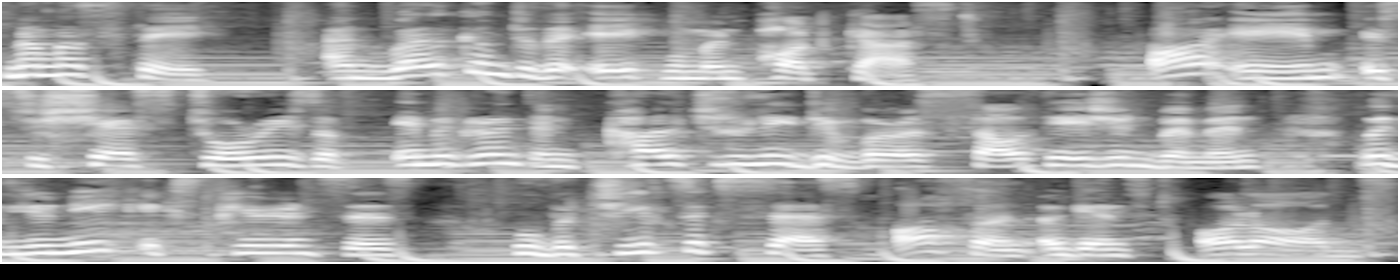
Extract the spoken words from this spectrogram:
Namaste, and welcome to the Ek Women podcast. Our aim is to share stories of immigrant and culturally diverse South Asian women with unique experiences who've achieved success, often against all odds.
